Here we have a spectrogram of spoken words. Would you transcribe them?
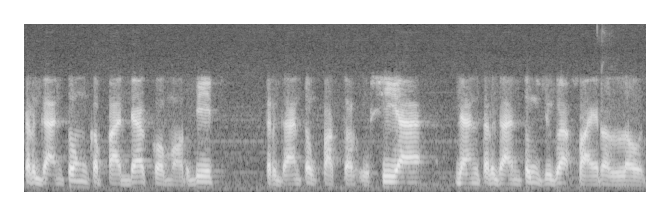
tergantung kepada komorbid, tergantung faktor usia dan tergantung juga viral load.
